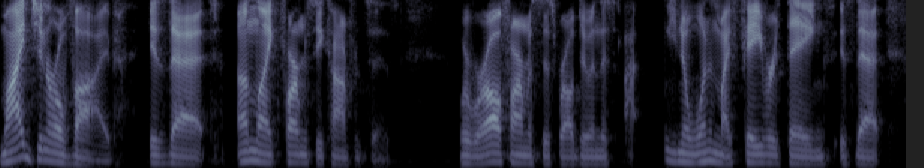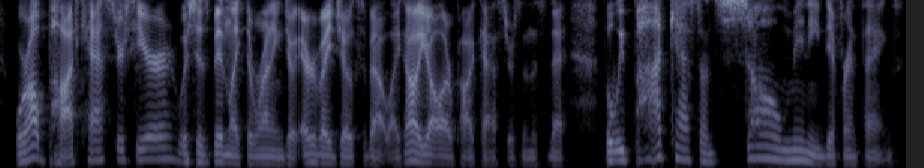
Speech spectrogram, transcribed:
My general vibe is that unlike pharmacy conferences where we're all pharmacists, we're all doing this, I, you know, one of my favorite things is that we're all podcasters here, which has been like the running joke. Everybody jokes about like, oh, y'all are podcasters and this and that. But we podcast on so many different things,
